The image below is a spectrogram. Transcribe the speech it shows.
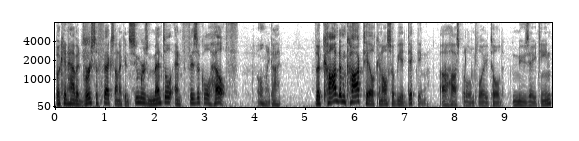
but can have adverse effects on a consumer's mental and physical health. Oh my god. The condom cocktail can also be addicting, a hospital employee told News 18.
